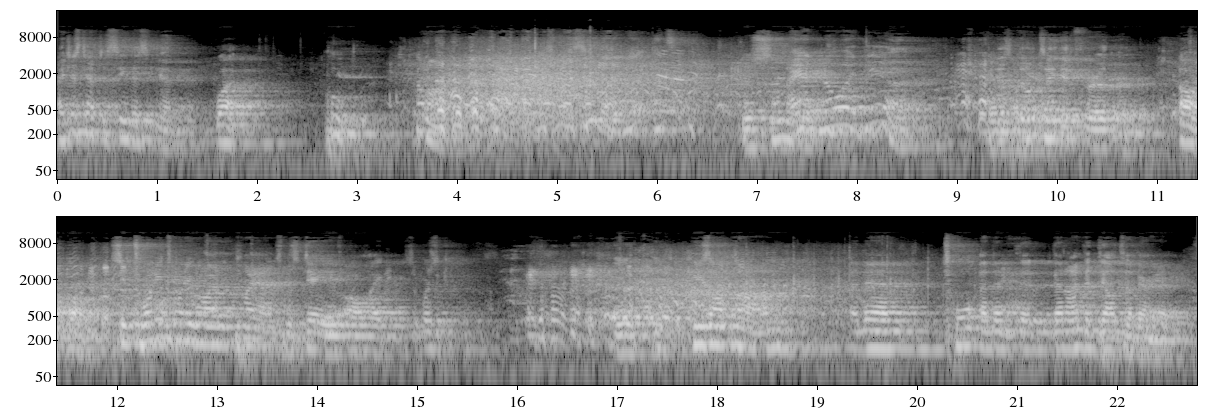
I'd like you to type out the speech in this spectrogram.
I just have to see this again. What? Poop. Come on. There's I many. had no idea. Just don't take it further. Oh, oh. See, 2021 plans was Dave all like, so where's the? Uh, He's all calm, and then, tw- and then, then, then I'm the Delta variant.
